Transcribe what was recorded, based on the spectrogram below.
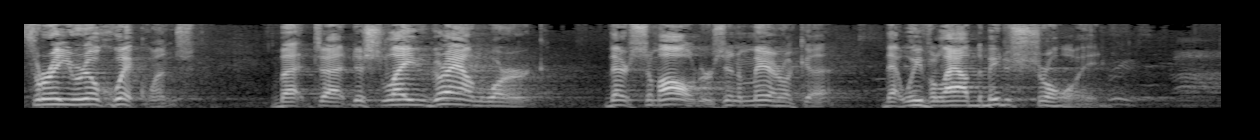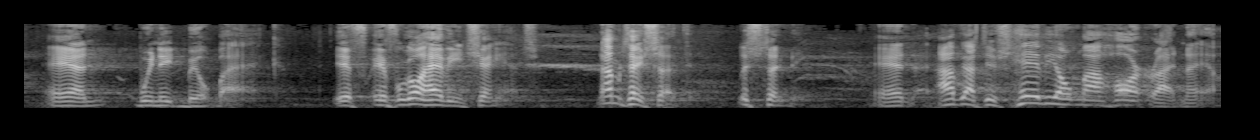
three real quick ones, but uh, just lay groundwork. There's some altars in America that we've allowed to be destroyed, and we need to build back if, if we're going to have any chance. Now, I'm going to tell you something. Listen to me. And I've got this heavy on my heart right now.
